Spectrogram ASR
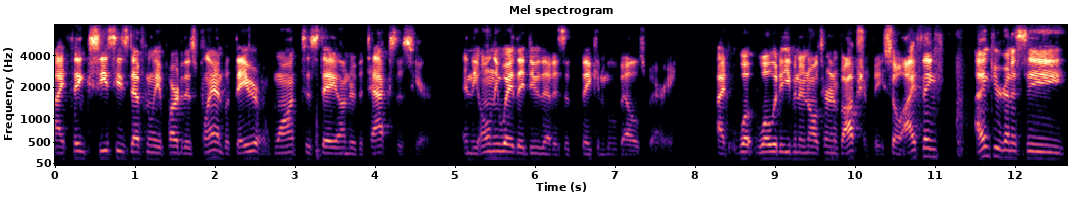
I think CC's definitely a part of this plan, but they want to stay under the tax this year, and the only way they do that is that they can move Ellsbury. I, what what would even an alternative option be? So I think I think you're going to see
